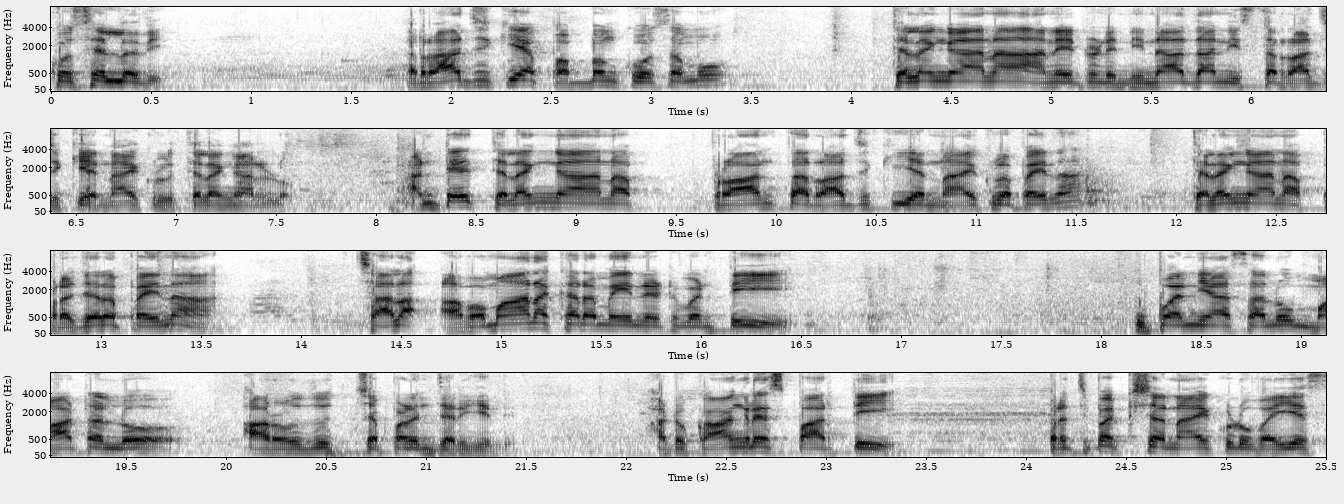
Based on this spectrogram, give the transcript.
కొసెల్లది. రాజకీయ పబ్బం కోసము తెలంగాణ అనేటువంటి నినాదాన్ని ఇస్తారు రాజకీయ నాయకులు తెలంగాణలో. అంటే తెలంగాణ ప్రాంత రాజకీయ నాయకులపైన తెలంగాణ ప్రజలపైన చాలా అవమానకరమైనటువంటి ఉపన్యాసాలు మాటల్లో ఆ రోజు చెప్పడం జరిగింది. అటు కాంగ్రెస్ పార్టీ ప్రతిపక్ష నాయకుడు వైఎస్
